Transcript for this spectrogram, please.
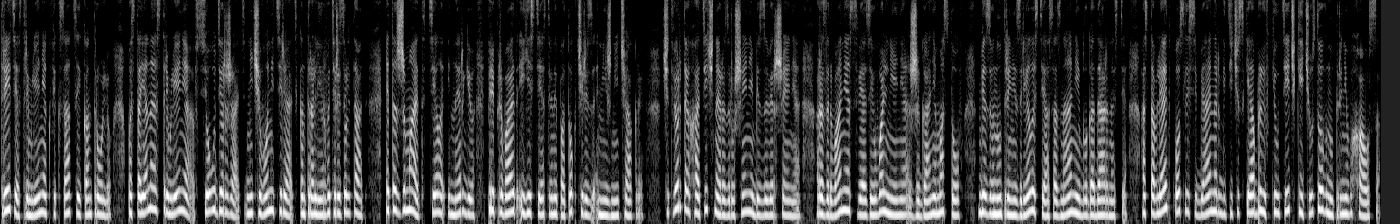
Третье — стремление к фиксации и контролю. Постоянное стремление все удержать, ничего не терять, контролировать результат. Это сжимает тело, энергию, перекрывает и естественный поток через нижние чакры. Четвертое — хаотичное разрушение без завершения, разрывание связей, увольнение, сжигание мостов, без внутренней зрелости, осознания и благодарности, оставляет после себя энергетические обрывки, утечки и чувство внутреннего хаоса.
